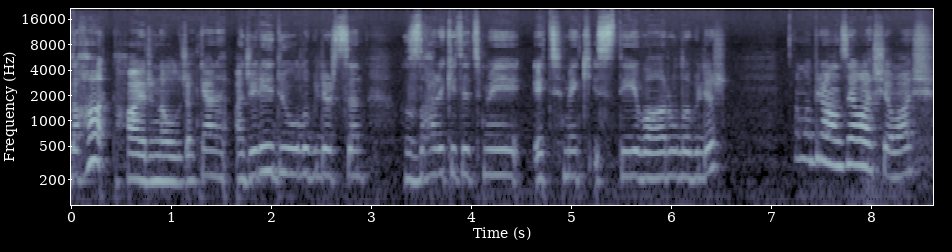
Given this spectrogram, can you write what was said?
daha hayrına olacak. Yani acele ediyor olabilirsin. Hızlı hareket etmeyi etmek isteği var olabilir. Ama biraz yavaş yavaş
